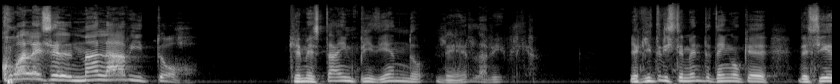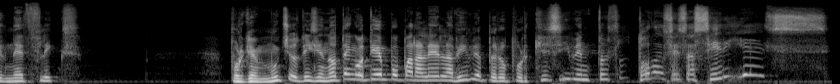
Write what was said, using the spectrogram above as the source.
¿cuál es el mal hábito que me está impidiendo leer la Biblia? Y aquí tristemente tengo que decir Netflix. Porque muchos dicen, no tengo tiempo para leer la Biblia, pero ¿por qué si ven todas esas series?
